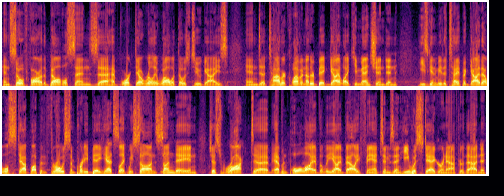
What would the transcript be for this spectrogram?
and so far, the Belleville Sens uh, have worked out really well with those two guys. And uh, Tyler Kleven, another big guy, like you mentioned. And he's going to be the type of guy that will step up and throw some pretty big hits like we saw on Sunday and just rocked uh, Evan Poli of the Lehigh Valley Phantoms, and he was staggering after that. And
